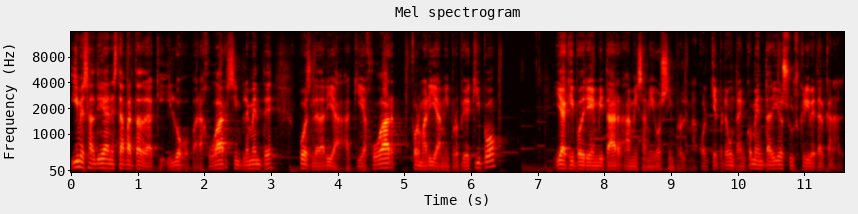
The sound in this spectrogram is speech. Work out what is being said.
y me saldría en este apartado de aquí. Y luego para jugar simplemente pues le daría aquí a jugar, formaría mi propio equipo y aquí podría invitar a mis amigos sin problema. Cualquier pregunta en comentarios, suscríbete al canal.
